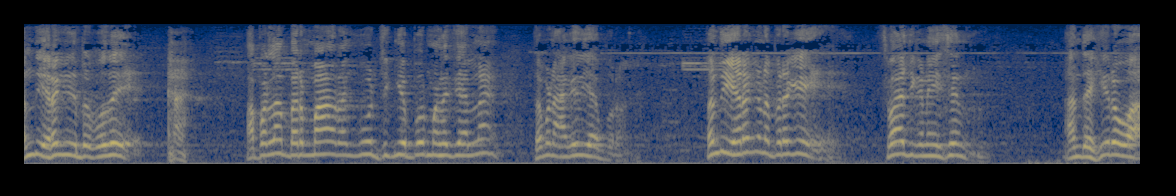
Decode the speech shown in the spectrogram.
வந்து இறங்குகின்ற போது அப்பெல்லாம் பர்மா ரங்கூன் சிங்கப்பூர் மலேசியா எல்லாம் தமிழ் அகதியா போறோம். வந்து இறங்கின பிறகு சிவாஜி கணேசன் அந்த ஹீரோவா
